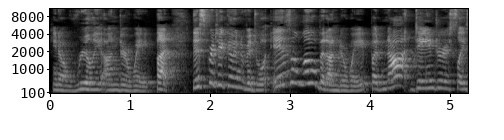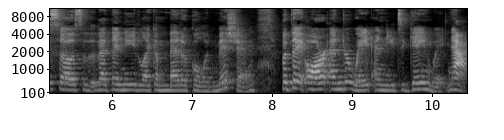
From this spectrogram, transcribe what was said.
you know, really underweight. But this particular individual is a little bit underweight, but not dangerously so, so that they need like a medical admission, but they are underweight and need to gain weight. Now,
